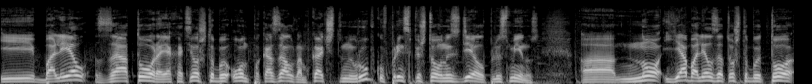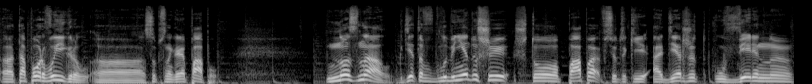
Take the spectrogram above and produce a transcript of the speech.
и болел за Тора. Я хотел, чтобы он показал там качественную рубку, в принципе, что он и сделал, плюс-минус. А, но я болел за то, чтобы то, а, топор выиграл, а, собственно говоря, папу. Но знал где-то в глубине души, что папа все-таки одержит уверенную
